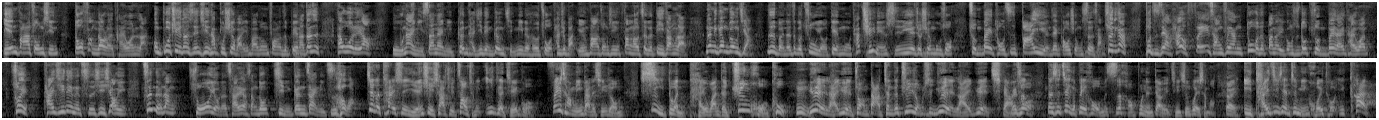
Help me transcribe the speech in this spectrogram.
研发中心都放到了台湾来。哦，过去一段时间其实他不需要把研发中心放到这边了，但是他为了要五纳米、三纳米跟台积电更紧密的合作，他就把研发中心放到这个地方来。那你更不用讲，日本的这个住友电木，他去年十一月就宣布说准备投资八亿元在高雄设厂。所以你看，不止这样，还有非常非常多的半导体公司都准备来台湾。所以台积电的磁吸效应，真的让所有的材料商都紧跟在你之后啊！这个态势延续下去，造成一个结果，非常明白的形容：细盾台湾的军火库，嗯，越来越壮大，整个军容是越来越强。没错，但是这个背后，我们丝毫不能掉以轻心。为什么？对，以台积电之名，回头一看。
